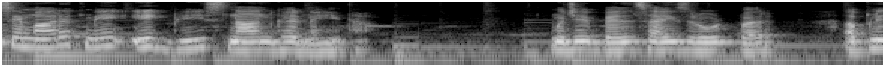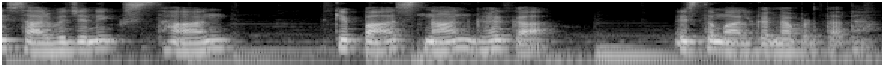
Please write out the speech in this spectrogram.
उस इमारत में एक भी स्नान घर नहीं था। मुझे बेल साइज़ रोड पर अपने सार्वजनिक स्थान के पास स्नान घर का इस्तेमाल करना पड़ता था।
